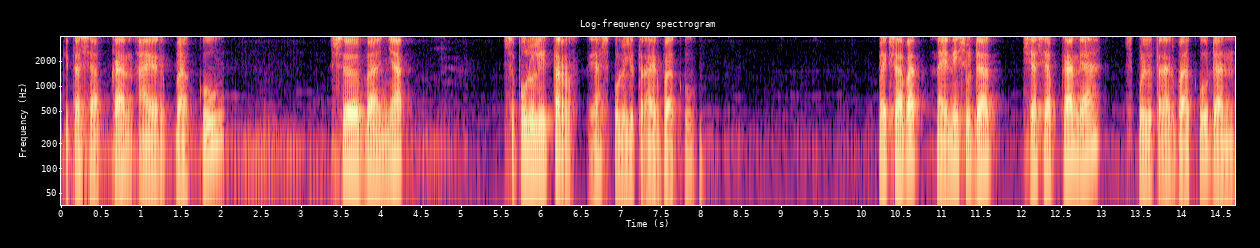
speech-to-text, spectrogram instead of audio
kita siapkan air baku sebanyak 10 liter ya 10 liter air baku. Baik sahabat. Nah ini sudah saya siapkan ya 10 liter air baku dan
